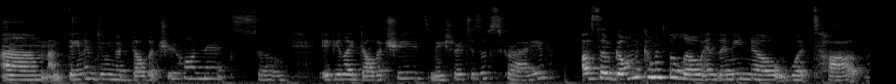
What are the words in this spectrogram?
Um, I'm thinking of doing a Dollar Tree haul next. So if you like Dollar Trees, make sure to subscribe. Also, go in the comments below and let me know what top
